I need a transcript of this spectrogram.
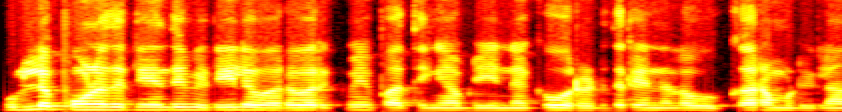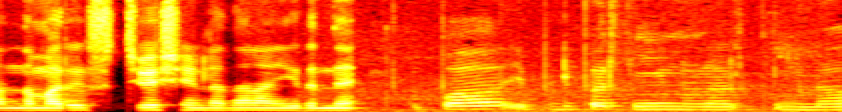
உள்ளே போனதுலேருந்து வெளியில் வர வரைக்குமே பார்த்தீங்க அப்படின்னாக்க ஒரு இடத்துல என்னால் உட்கார முடியல. அந்த மாதிரி சுச்சுவேஷனில் தான் நான் இருந்தேன். அப்பா எப்படிப்பா இருக்கீங்க? நல்லா இருக்கீங்களா?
